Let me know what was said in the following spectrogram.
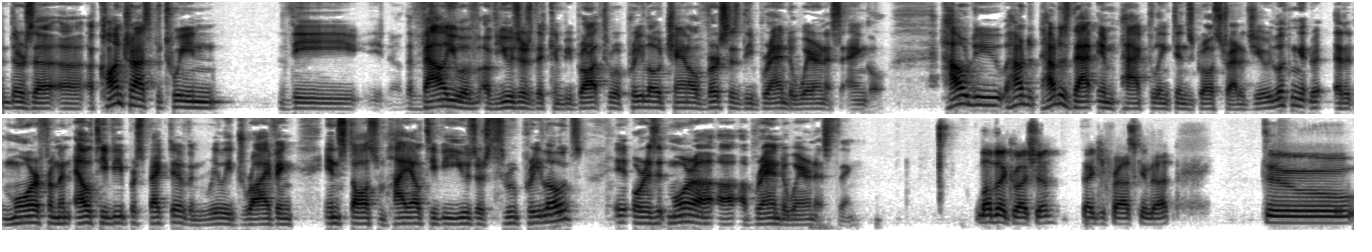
there's a, a, a contrast between the you know, the value of, of users that can be brought through a preload channel versus the brand awareness angle. How do you how do, how does that impact LinkedIn's growth strategy? Are you looking at, at it more from an LTV perspective and really driving installs from high LTV users through preloads, or is it more a, a brand awareness thing? Love that question. Thank you for asking that. To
